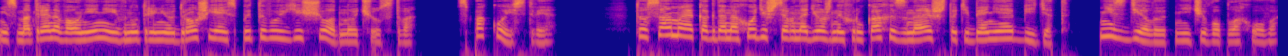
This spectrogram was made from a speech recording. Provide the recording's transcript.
Несмотря на волнение и внутреннюю дрожь, я испытываю еще одно чувство — спокойствие. То самое, когда находишься в надежных руках и знаешь, что тебя не обидят, не сделают ничего плохого.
